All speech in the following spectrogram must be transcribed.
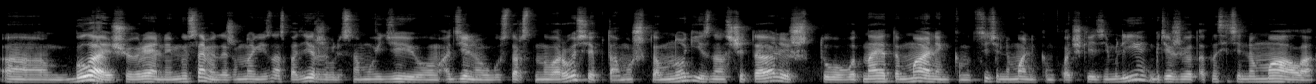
а, была еще реально, мы сами, даже многие из нас поддерживали саму идею отдельного государства Новороссия, потому что многие из нас считали, что вот на этом маленьком, относительно маленьком клочке земли, где живет относительно мало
